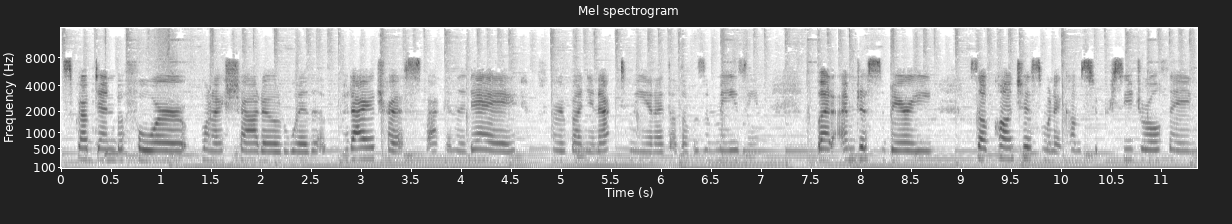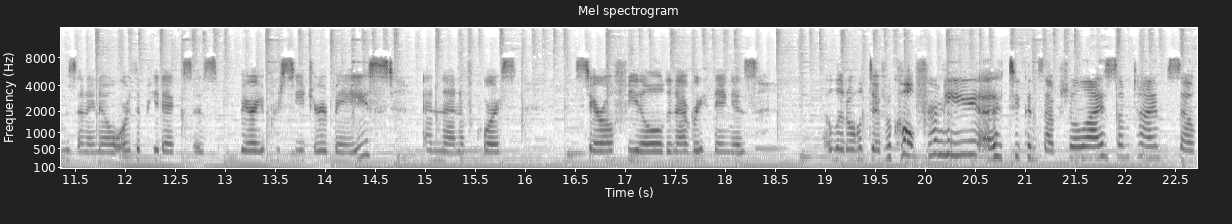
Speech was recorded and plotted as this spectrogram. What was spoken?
scrubbed in before when I shadowed with a podiatrist back in the day for a bunionectomy, and I thought that was amazing. But I'm just very self conscious when it comes to procedural things, and I know orthopedics is very procedure based, and then, of course, sterile field and everything is a little difficult for me uh, to conceptualize sometimes. So,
